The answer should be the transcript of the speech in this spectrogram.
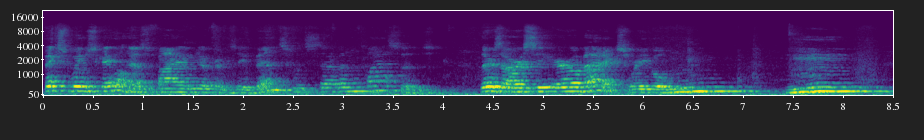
Fixed wing scale has five different events with seven classes. There's RC aerobatics, where you go, mm, mm,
